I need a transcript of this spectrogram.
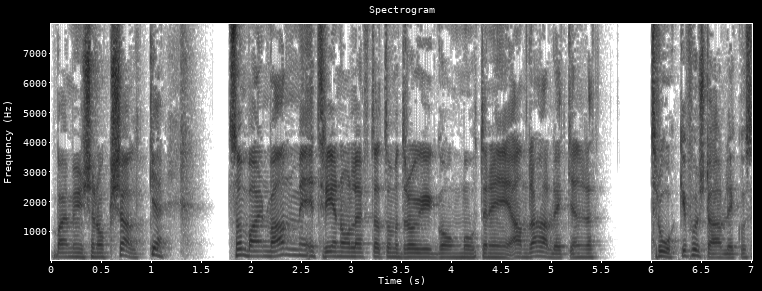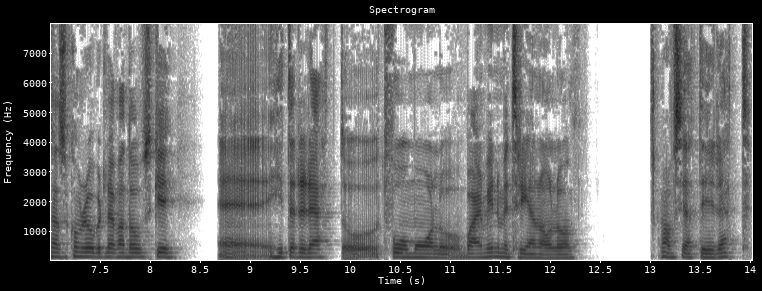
Bayern München och Schalke. Som Bayern vann med 3-0 efter att de dragit igång motorn i andra halvleken. Rätt tråkig första halvlek och sen så kom Robert Lewandowski, eh, hittade rätt och två mål och Bayern vinner med 3-0 och man får säga att det är rätt.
